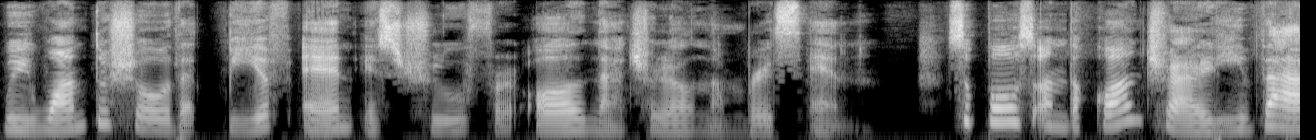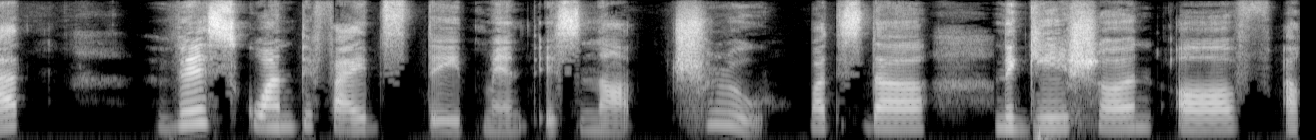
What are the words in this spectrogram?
We want to show that P of n is true for all natural numbers n. Suppose on the contrary that this quantified statement is not true. What is the negation of a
